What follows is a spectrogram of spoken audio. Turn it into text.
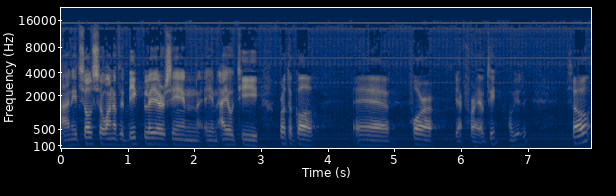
and it's also one of the big players in, in IoT protocol uh, for, yeah, for IoT, obviously. So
